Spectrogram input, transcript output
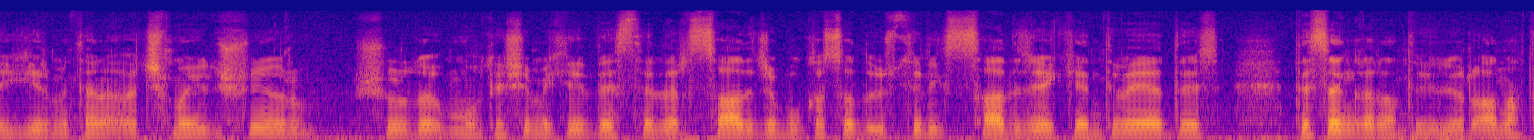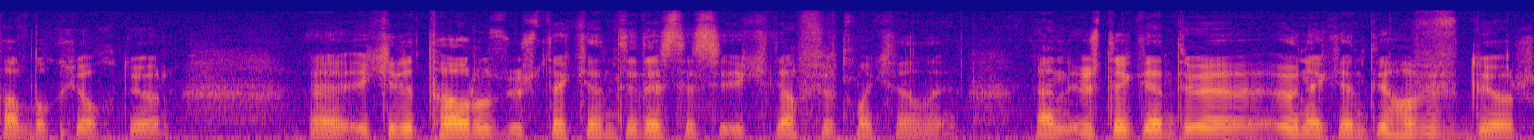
20 tane açmayı düşünüyorum. Şurada muhteşem ikili desteler sadece bu kasada üstelik sadece eklenti veya des desen garanti ediyor. Anahtarlık yok diyor. E, ikili taarruz üst eklenti destesi, ikili hafif makinalı. Yani üst eklenti ve ön eklenti hafif diyor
